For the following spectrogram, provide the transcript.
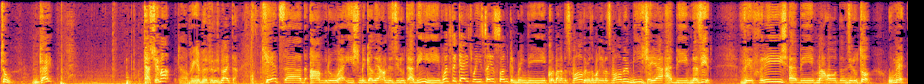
two. Okay? Tashema. Bring it to the Firush Baita. Ketzad amru ha'ish megale al nezirut abiv. What's the case where you say his son can bring the korban of his father or the money of his father? Misheya abiv nazir. Vifrish abiv ma'ot neziruto. Umet.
